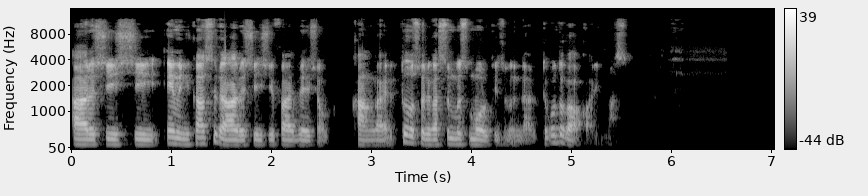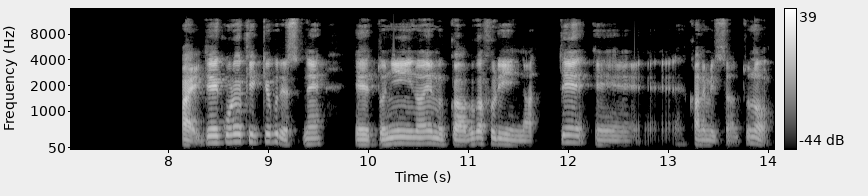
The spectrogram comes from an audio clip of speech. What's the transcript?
あ RCC、M に関する RCC ファイブレーションを考えると、それがスムースモルフィズムになるってことがわかります。はい。で、これは結局ですね、えっ、ー、と、2の M カーブがフリーになって、えー、金光さんとの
